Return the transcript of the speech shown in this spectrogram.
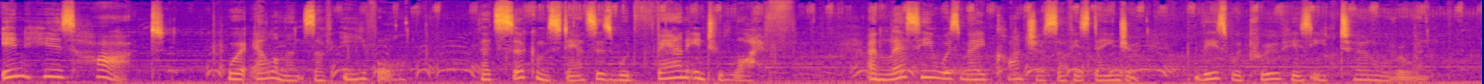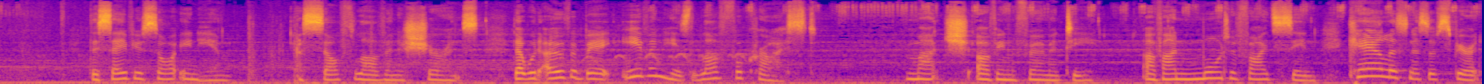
in his heart were elements of evil that circumstances would fan into life. Unless he was made conscious of his danger, these would prove his eternal ruin. The Saviour saw in him a self love and assurance that would overbear even his love for Christ. Much of infirmity, of unmortified sin, carelessness of spirit,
